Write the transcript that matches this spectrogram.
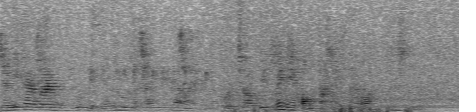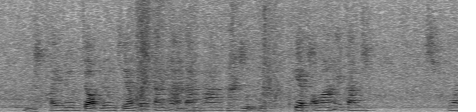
เดี๋ยวนี้ข้างบ้านบางทีพวกเด็กยังไม่รู้จักใครเลย ได้คนชอบเด็กไม่มีของหายก่อนใครลืมจอบลืมเสียมไว้กลางท่ากลางทาง เก็บเอามาให้กัน ว่า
